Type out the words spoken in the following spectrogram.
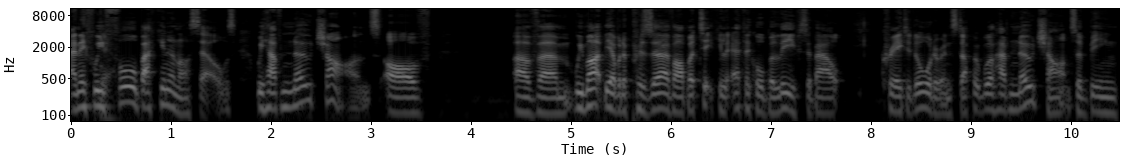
And if we yeah. fall back in on ourselves we have no chance of of um, we might be able to preserve our particular ethical beliefs about created order and stuff, but we'll have no chance of being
